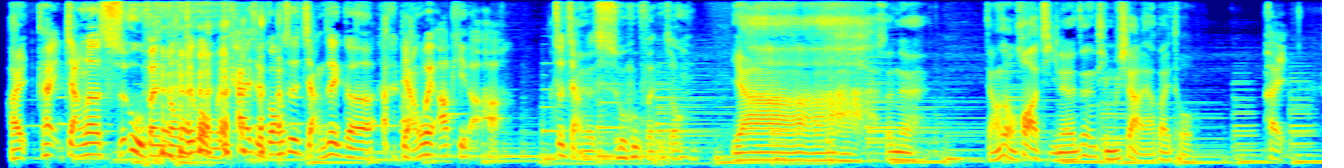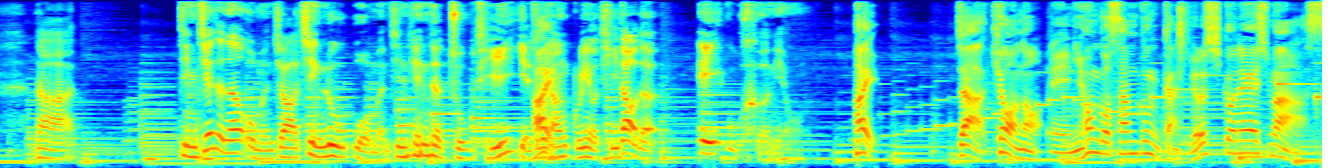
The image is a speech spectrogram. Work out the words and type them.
嗨，嗨，讲了十五分钟，结果我们一开始光是讲这个两位阿基拉哈，就讲了十五分钟。 呀，真的讲这种话题呢，真的停不下来啊！拜托。嗨，那紧接着呢，我们就要进入我们今天的主题，也就是刚刚 Green 有提到的 A 五和牛。嗨，じゃあ今日の日本语三分间よろしくお愿いします。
